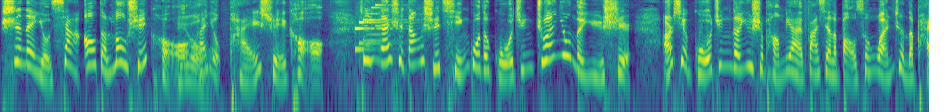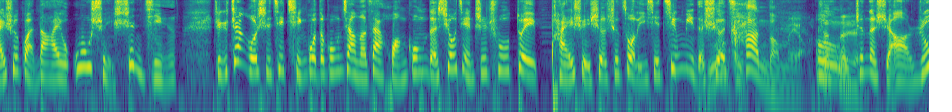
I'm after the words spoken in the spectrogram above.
室内有下凹的漏水口，还有排水口。这应该是当时秦国的国君专用的浴室，而且国君的浴室旁边还发现了保存完整的排水管道，还有污水渗井。这个战国时期，秦国的工匠呢，在皇宫的修建之初，对排水设施做了一些精密的设计。看到没有？真的是，真的是啊，如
